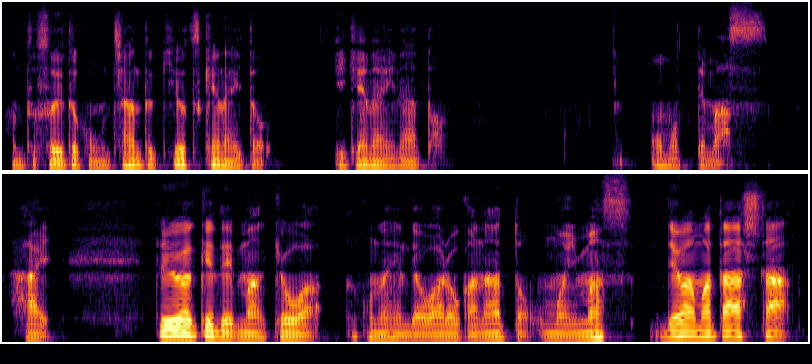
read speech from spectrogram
ほんとそういうとこもちゃんと気をつけないといけないなと思ってます。はい。というわけで、まあ今日はこの辺で終わろうかなと思います。ではまた明日。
